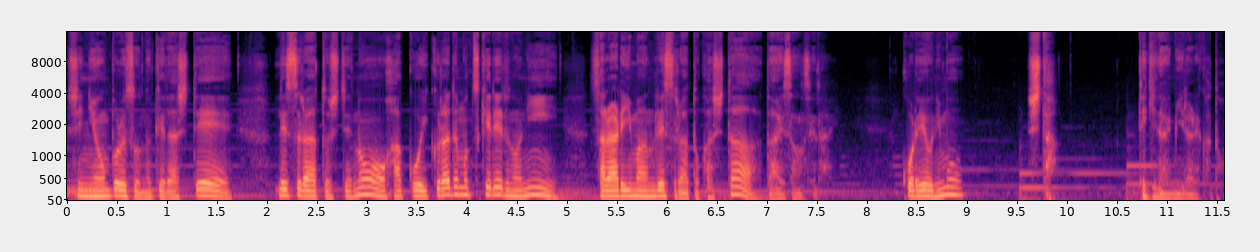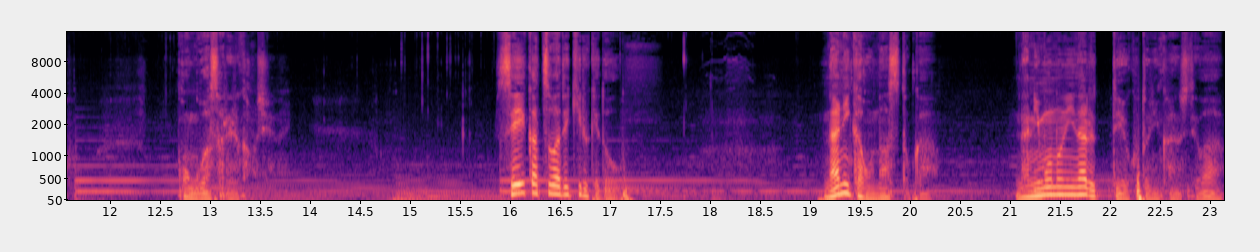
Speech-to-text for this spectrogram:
新日本プロレスを抜け出してレスラーとしての箱をいくらでもつけれるのにサラリーマンレスラーとかした第三世代。これよりも下。的な見られ方今後はされるかもしれない。生活はできるけど何かをなすとか何者になるっていうことに関しては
